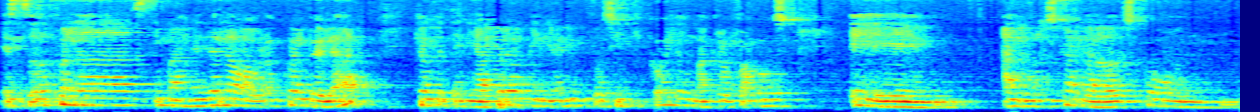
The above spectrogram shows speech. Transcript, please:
Estas fueron las imágenes de la obra alveolar, que aunque tenía predominio linfocítico y los macrófagos, eh, algunos cargados con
